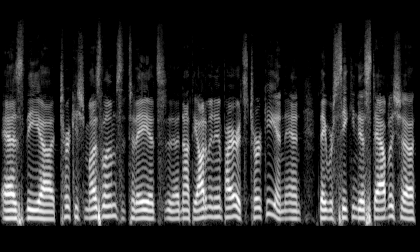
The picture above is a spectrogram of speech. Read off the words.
as the uh, Turkish Muslims, today it's uh, not the Ottoman Empire, it's Turkey, and, and they were seeking to establish a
